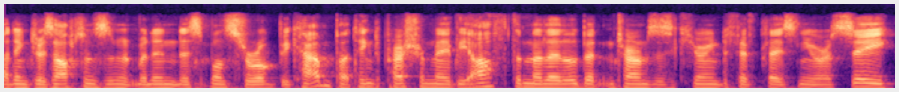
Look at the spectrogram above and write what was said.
I think there's optimism within this Munster rugby camp. I think the pressure may be off them a little bit in terms of securing the fifth place in URC. An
